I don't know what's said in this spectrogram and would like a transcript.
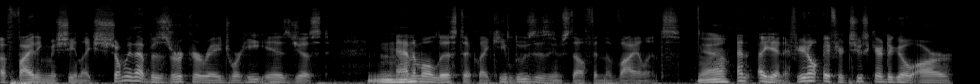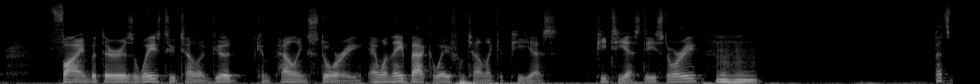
a fighting machine. Like show me that berserker rage where he is just Mhm. animalistic. Like he loses himself in the violence. Yeah. And again, if you don't, if you're too scared to go R, fine. But there is ways to tell a good, compelling story. And when they back away from telling like a PS PTSD story, Mm-hmm. that's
